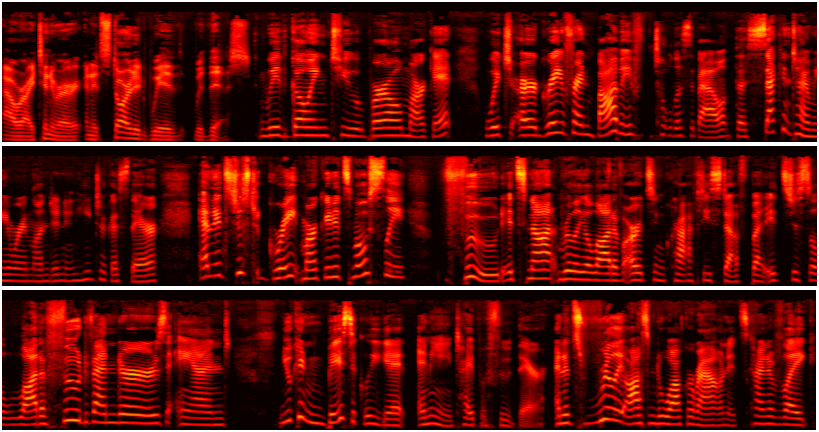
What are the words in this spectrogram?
hour itinerary, and it started with with this. with going to Borough Market, which our great friend Bobby told us about the second time we were in London and he took us there. And it's just a great market. It's mostly food. It's not really a lot of arts and crafty stuff, but it's just a lot of food vendors and you can basically get any type of food there. And it's really awesome to walk around. It's kind of like,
